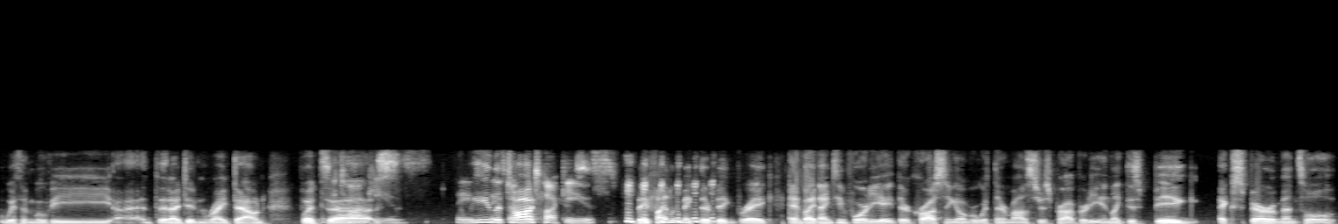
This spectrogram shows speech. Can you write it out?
with a movie uh, that I didn't write down, but The uh, talkies. They, we they the Talkies. talkies. they finally make their big break and by 1948 they're crossing over with their monsters property in like this big experimental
